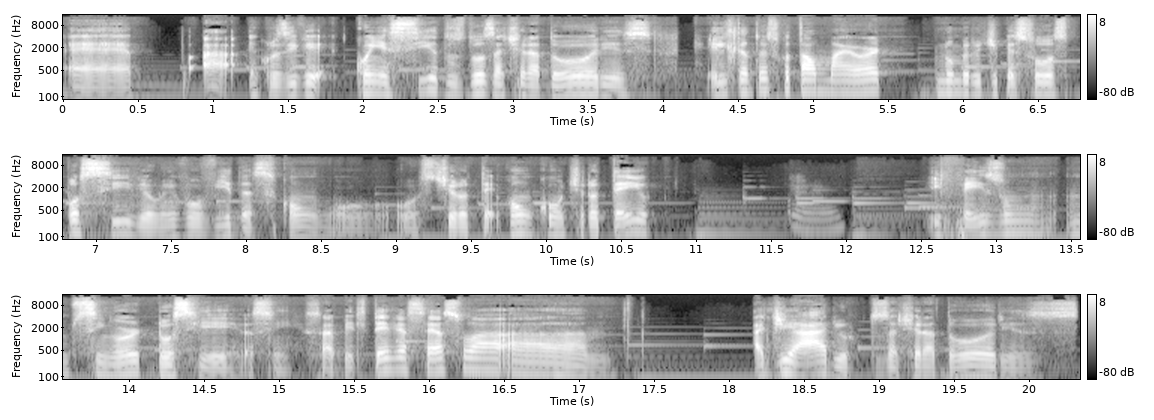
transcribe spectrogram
é, a, inclusive, conhecidos dos atiradores. Ele tentou escutar o maior número de pessoas possível envolvidas com, o, os tirote com, com o tiroteio e fez um, um senhor dossiê, assim, sabe? Ele teve acesso a, a, a diário dos atiradores,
